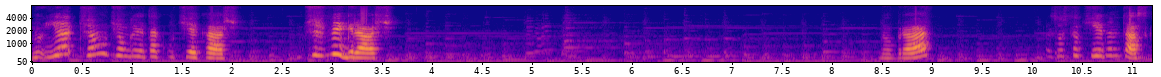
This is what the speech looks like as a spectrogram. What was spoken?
No ja, czemu ciągle tak uciekasz? Przecież wygrasz. Dobra. Został ci jeden task.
